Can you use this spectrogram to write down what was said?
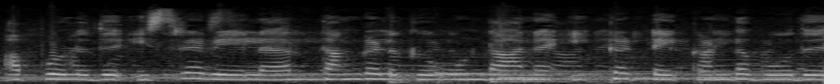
அப்பொழுது இஸ்ரவேலர் தங்களுக்கு உண்டான இக்கட்டை கண்டபோது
